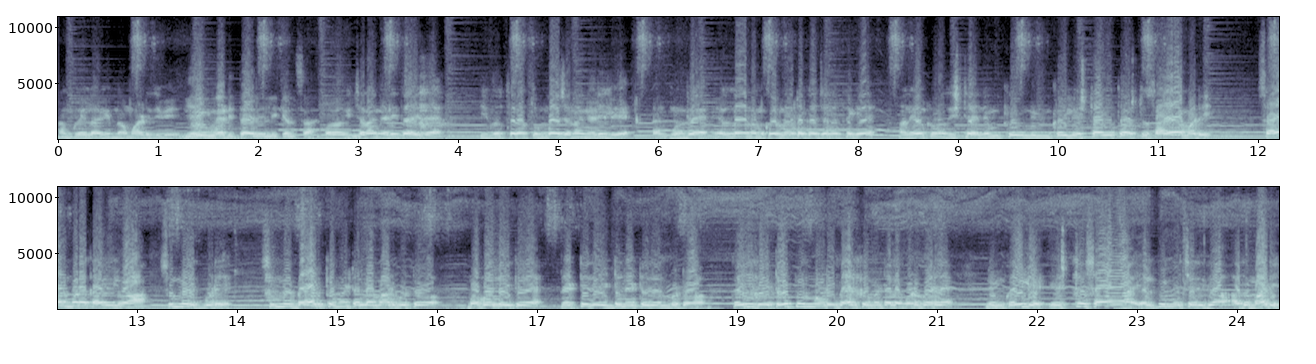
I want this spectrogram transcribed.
ನಮ್ ಕೈಲಾಗಿದ್ ನಾವು ಮಾಡಿದೀವಿ. ಹೇಗ್ ನಡೀತಾ ಇದೆ ಇಲ್ಲಿ ಕೆಲಸ? ಪರವಾಗಿ ಚೆನ್ನಾಗಿ ನಡೀತಾ ಇದೆ. ಇದು ತರ ತುಂಬಾ ಚೆನ್ನಾಗಿ ನಡೀಲಿ. ಮುಂದೆ ಎಲ್ಲ ನಮ್ಮ ಕರ್ನಾಟಕ ಜನತೆಗೆ ನಾನು ಹೇಳ್ಕೊಳೋದು ಇಷ್ಟೇ. ನಿಮ್ ಕೈ ನಿಮ್ ಕೈಲಿ ಎಷ್ಟಾಗುತ್ತೋ ಅಷ್ಟು ಸಹಾಯ ಮಾಡಿ. ಸಹಾಯ ಮಾಡಕ್ಕಾಗಿಲ್ವಾ? ಸುಮ್ಮನೆ ಇದ್ಬಿಡಿ. ಸುಮ್ಮನೆ ಬ್ಯಾಡ್ ಕಮೆಂಟ್ ಎಲ್ಲ ಮಾಡ್ಬಿಟ್ಟು ಮೊಬೈಲ್ ಐತೆ ನೆಟ್ ಇದೆ ಇಂಟರ್ನೆಟ್ ಇದೆ ಅಂದ್ಬಿಟ್ಟು ಕೈಗೆ ಟೈಪಿಂಗ್ ಮಾಡಿ ಬ್ಯಾಡ್ ಕಮೆಂಟ್ ಎಲ್ಲ ಕೊಡಬೇಡಿ. ನಿಮ್ ಕೈಲಿ ಎಷ್ಟು ಸಹಾಯ ಹೆಲ್ಪಿಂಗ್ ನೇಚರ್ ಇದೆಯೋ ಅದು ಮಾಡಿ.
